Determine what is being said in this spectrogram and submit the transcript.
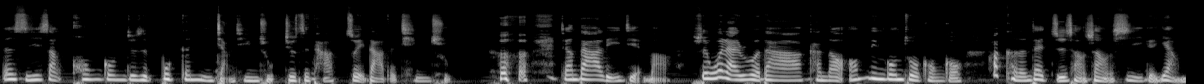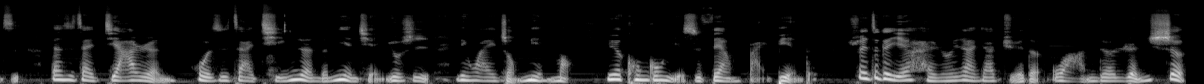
但实际上，空宫就是不跟你讲清楚，就是他最大的清楚，这样大家理解吗？所以未来如果大家看到哦，命宫做空宫，他可能在职场上是一个样子，但是在家人或者是在情人的面前又是另外一种面貌。因为空宫也是非常百变的，所以这个也很容易让人家觉得哇，你的人设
